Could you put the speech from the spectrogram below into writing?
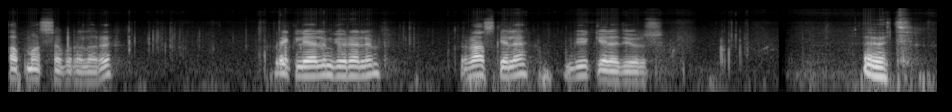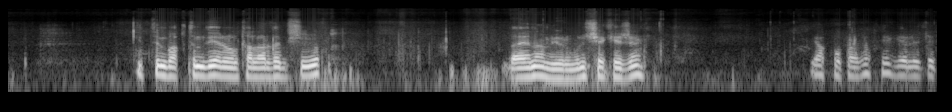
kapmazsa buraları. Bekleyelim görelim. Rastgele büyük gele diyoruz. Evet. Gittim baktım diğer oltalarda bir şey yok. Dayanamıyorum bunu çekeceğim. Ya kopacak ya gelecek.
